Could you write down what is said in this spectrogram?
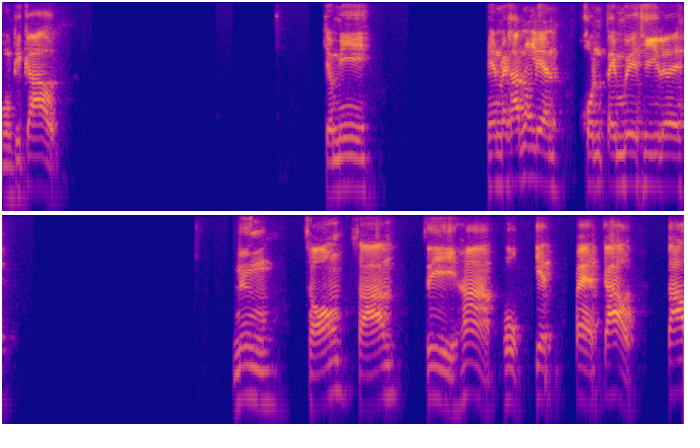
วงที่เก้าจะมี เห็นไหมครับนักเรียน คนเต็มเวทีเลยหนึ่งสองสามสี่ห้าหกเจ็ดแปดเก้าเก้า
